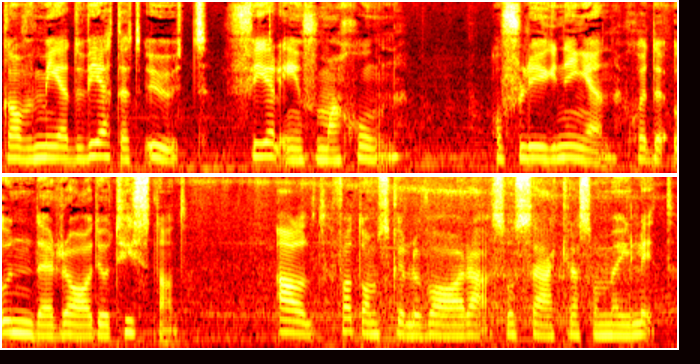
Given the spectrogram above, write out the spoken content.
gav medvetet ut fel information och flygningen skedde under radiotystnad. Allt för att de skulle vara så säkra som möjligt.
